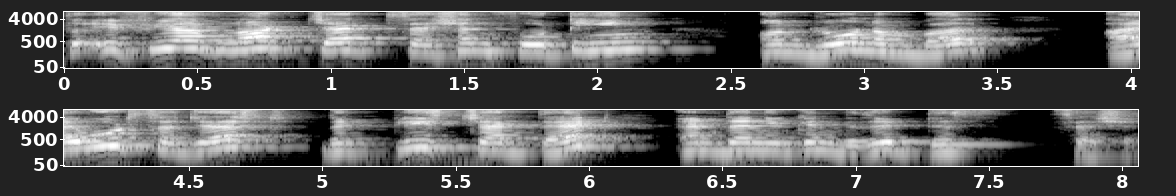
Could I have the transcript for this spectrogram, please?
So, if you have not checked session 14 on row number, I would suggest that please check that and then you can visit this session.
